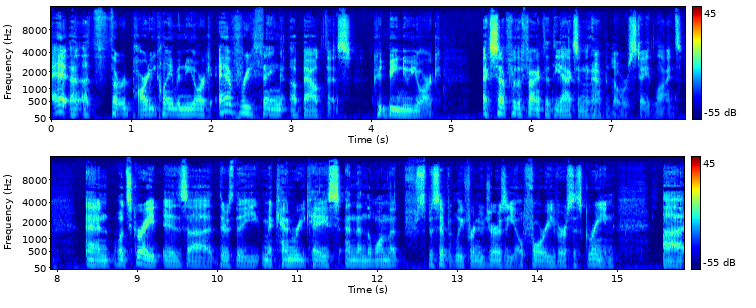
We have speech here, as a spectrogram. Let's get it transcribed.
a, third party claim in New York. Everything about this could be New York. except for the fact that the accident happened over state lines. And what's great is uh, there's the McHenry case, and then the one that specifically for New Jersey, Ofori versus Green. Uh,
